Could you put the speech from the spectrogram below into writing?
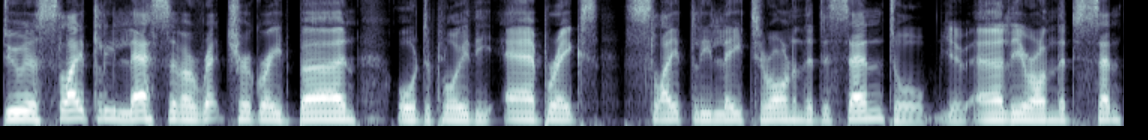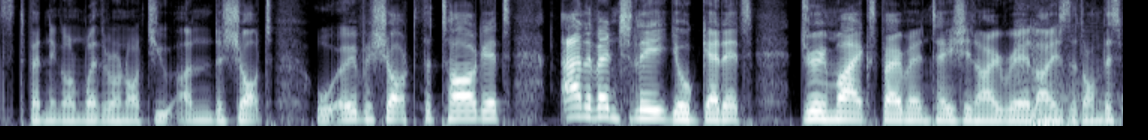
do a slightly less of a retrograde burn, or deploy the air brakes slightly later on in the descent, or you know, earlier on the descent, depending on whether or not you undershot or overshot the target, and eventually you'll get it. During my experimentation, I realized that on this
